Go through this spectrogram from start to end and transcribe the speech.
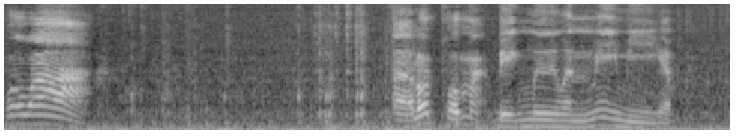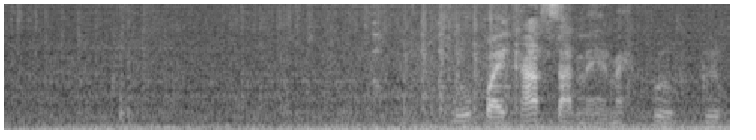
เพราะว่ารถผมอะเบรกมือมันไม่มีครับดูปล่อยคัสสั่นเลยเห็นไหมปึ๊บปึ๊บ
